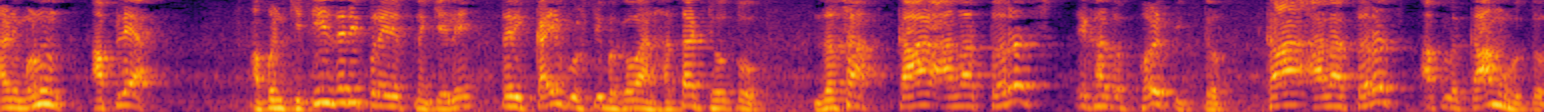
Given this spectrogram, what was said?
आणि म्हणून आपल्या आपण किती जरी प्रयत्न केले तरी काही गोष्टी भगवान हातात ठेवतो. जसा काळ आला तरच एखादं फळ पिकतं. काळ आला तरच आपलं काम होतं.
